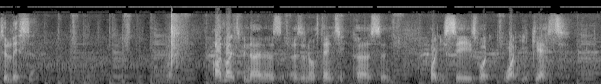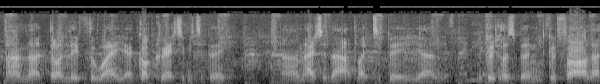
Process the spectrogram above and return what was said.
to listen. I'd like to be known as, as an authentic person what you see is what, what you get, and that, that I live the way uh, God created me to be. Um, out of that, I'd like to be um, a good husband, good father,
